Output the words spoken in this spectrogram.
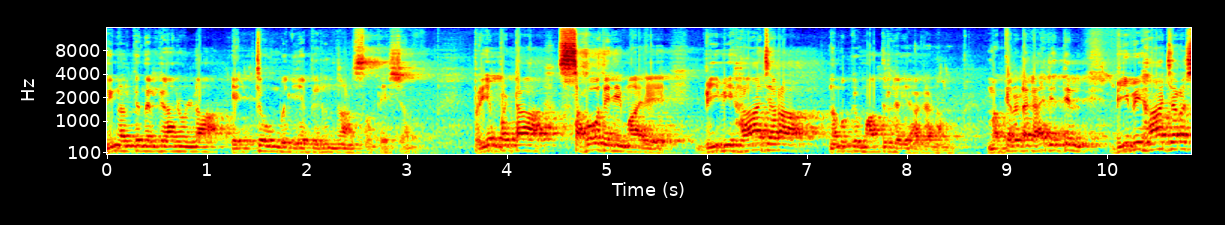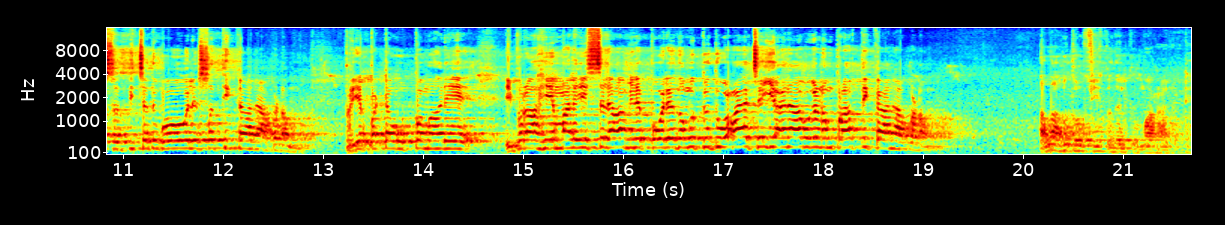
നിങ്ങൾക്ക് നൽകാനുള്ള ഏറ്റവും വലിയ പെരുന്നാൾ സന്ദേശം. പ്രിയപ്പെട്ട സഹോദരിമാരെ ബിവി ഹാജറ നമുക്ക് മാതൃകയാകണം. മക്കളുടെ കാര്യത്തിൽ ബി വി ഹാജറ ശ്രദ്ധിച്ചതുപോലെ ശ്രദ്ധിക്കാനാവണം. പ്രിയപ്പെട്ട ഉപ്പമാരെ ഇബ്രാഹിം അലൈഹിസ്ലാമിനെ പോലെ നമുക്ക് ദുആ ചെയ്യാനാവണം പ്രാർത്ഥിക്കാനാവണം. അള്ളാഹു തോഫീക്ക് നൽകുമാറാകട്ടെ.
